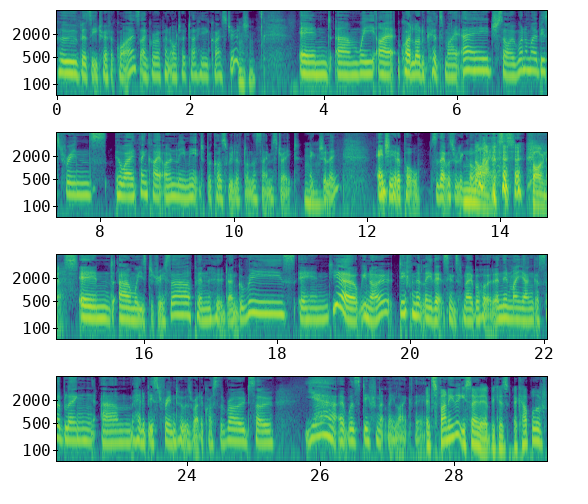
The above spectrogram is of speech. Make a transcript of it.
too busy traffic wise. I grew up in Ōtautahi, Christchurch. Mm-hmm. And um, we, I, quite a lot of kids my age. So one of my best friends, who I think I only met because we lived on the same street, actually, and she had a pool, so that was really cool. Nice. Bonus. and um, we used to dress up in her dungarees, and yeah, you know, definitely that sense of neighbourhood. And then my younger sibling um, had a best friend who was right across the road, so yeah, it was definitely like that. It's funny that you say that because a couple of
